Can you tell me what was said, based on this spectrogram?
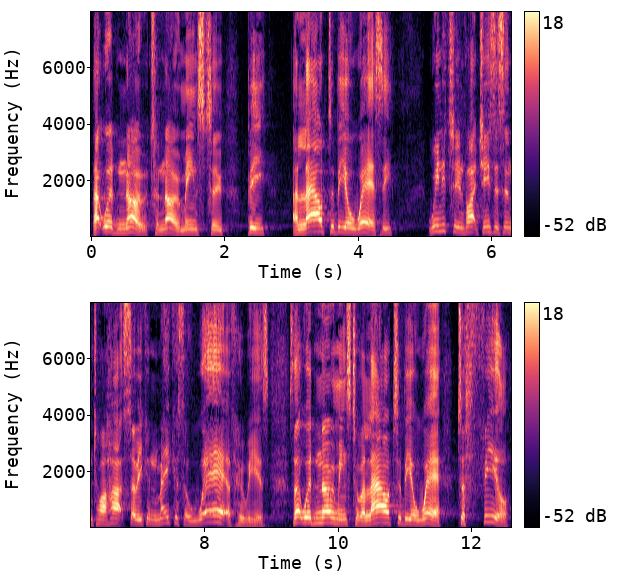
That word know, to know, means to be allowed to be aware. See, we need to invite Jesus into our hearts so he can make us aware of who he is. So that word know means to allow to be aware, to feel,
